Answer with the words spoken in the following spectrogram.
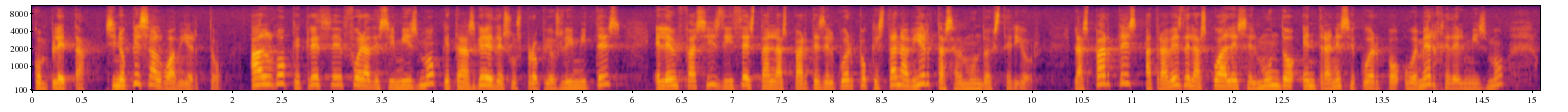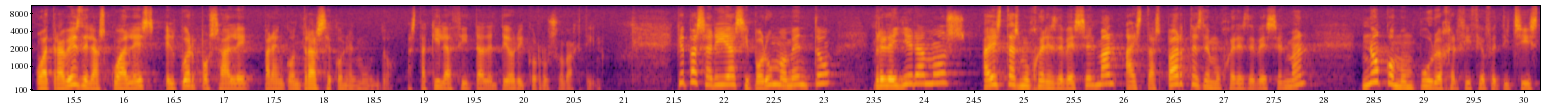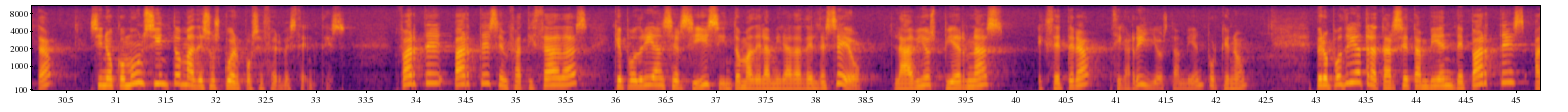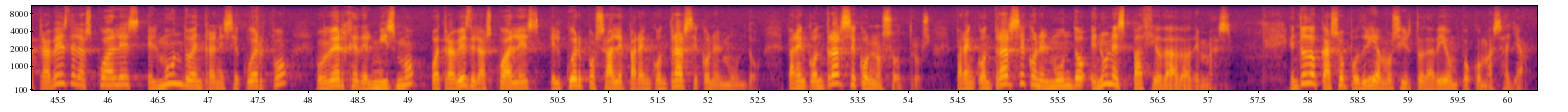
completa, sino que es algo abierto, algo que crece fuera de sí mismo, que transgrede sus propios límites. El énfasis, dice, está en las partes del cuerpo que están abiertas al mundo exterior. Las partes a través de las cuales el mundo entra en ese cuerpo o emerge del mismo, o a través de las cuales el cuerpo sale para encontrarse con el mundo. Hasta aquí la cita del teórico ruso Bakhtin. ¿Qué pasaría si por un momento releyéramos a estas mujeres de Besselman, a estas partes de mujeres de Besselman, no como un puro ejercicio fetichista, sino como un síntoma de esos cuerpos efervescentes. partes enfatizadas que podrían ser, sí, síntoma de la mirada del deseo, labios, piernas, etcétera, cigarrillos también, ¿por qué no? Pero podría tratarse también de partes a través de las cuales el mundo entra en ese cuerpo o emerge del mismo, o a través de las cuales el cuerpo sale para encontrarse con el mundo, para encontrarse con nosotros, para encontrarse con el mundo en un espacio dado, además. En todo caso, podríamos ir todavía un poco más allá.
